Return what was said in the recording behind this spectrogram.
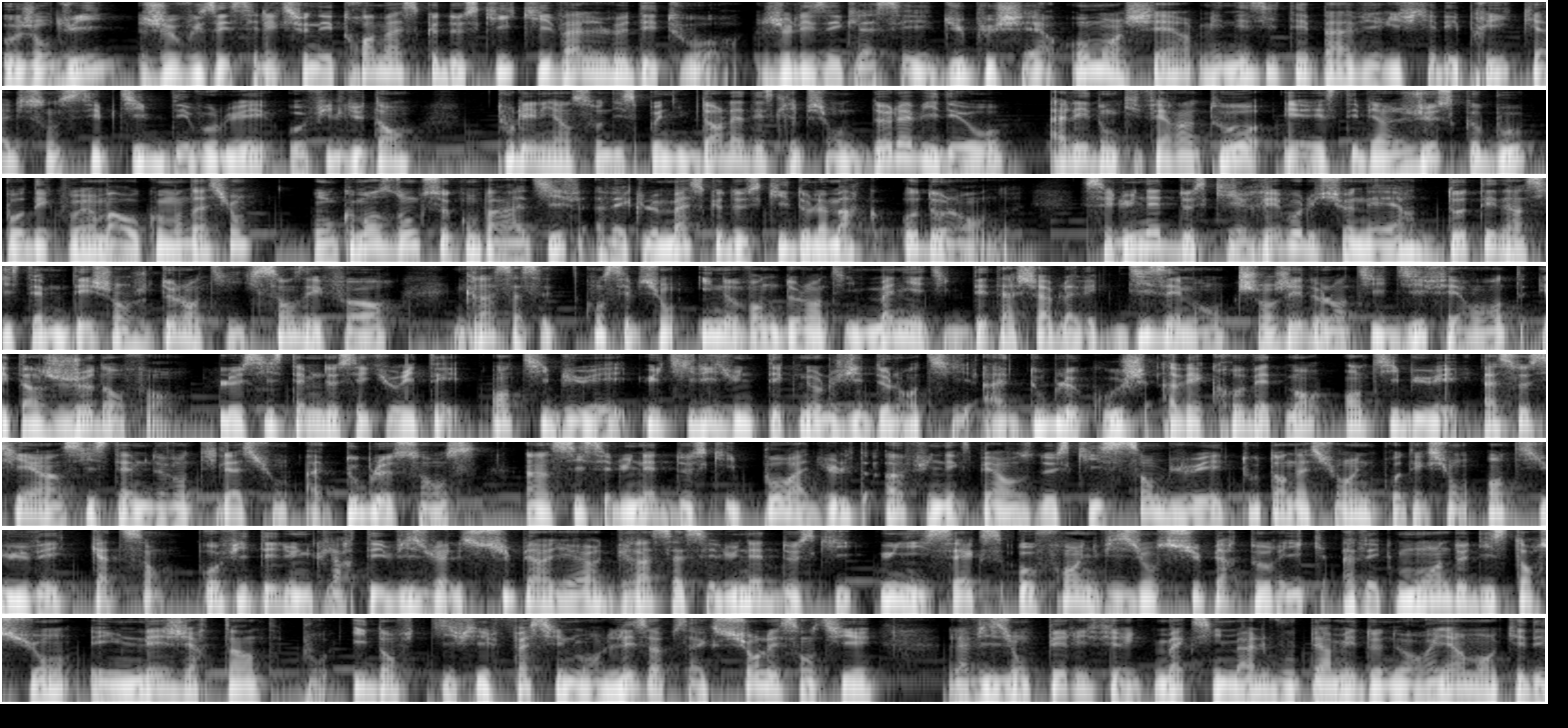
Aujourd'hui, je vous ai sélectionné trois masques de ski qui valent le détour. Je les ai classés du plus cher au moins cher, mais n'hésitez pas à vérifier les prix car ils sont susceptibles d'évoluer au fil du temps. Tous les liens sont disponibles dans la description de la vidéo. Allez donc y faire un tour et restez bien jusqu'au bout pour découvrir ma recommandation. On commence donc ce comparatif avec le masque de ski de la marque Odoland. Ces lunettes de ski révolutionnaires dotées d'un système d'échange de lentilles sans effort grâce à cette conception innovante de lentilles magnétiques détachables avec 10 aimants, changer de lentilles différentes est un jeu d'enfant. Le système de sécurité anti-buée utilise une technologie de lentilles à double couche avec revêtement anti-buée. Associé à un système de ventilation à double sens, ainsi ces lunettes de ski pour adultes offrent une expérience de ski sans buée tout en assurant une protection anti-UV 400. Profitez d'une clarté visuelle supérieure grâce à ces lunettes de ski unisex offrant une vision super torique avec moins de distorsion et une légère teinte pour identifier facilement les obstacles sur les sentiers. La vision périphérique maximale vous permet de ne rien manquer des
